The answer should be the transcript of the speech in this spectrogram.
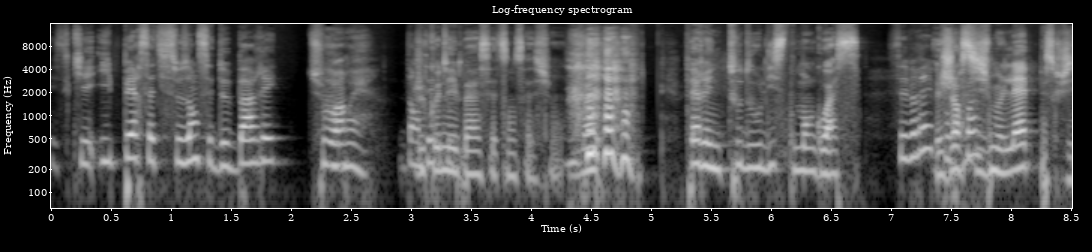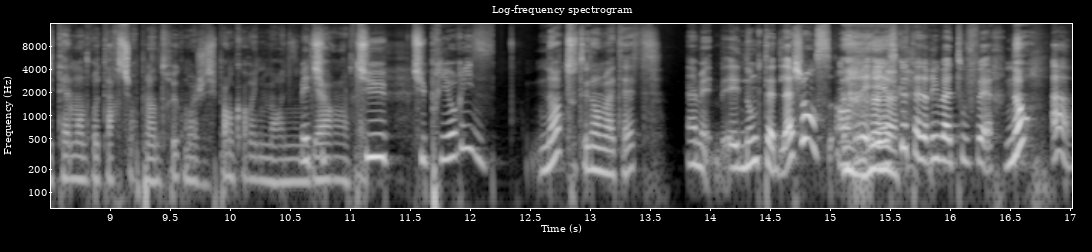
Et ce qui est hyper satisfaisant, c'est de barrer, tu ah vois. Ouais. je connais pas cette sensation. faire une to-do list m'angoisse. C'est vrai. Genre si je me lève, parce que j'ai tellement de retard sur plein de trucs, moi je suis pas encore une morning mais girl. Tu, tu, priorises Non, tout est dans ma tête. Ah mais, et donc tu as de la chance en vrai. est-ce que tu arrives à tout faire? Non. Ah,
